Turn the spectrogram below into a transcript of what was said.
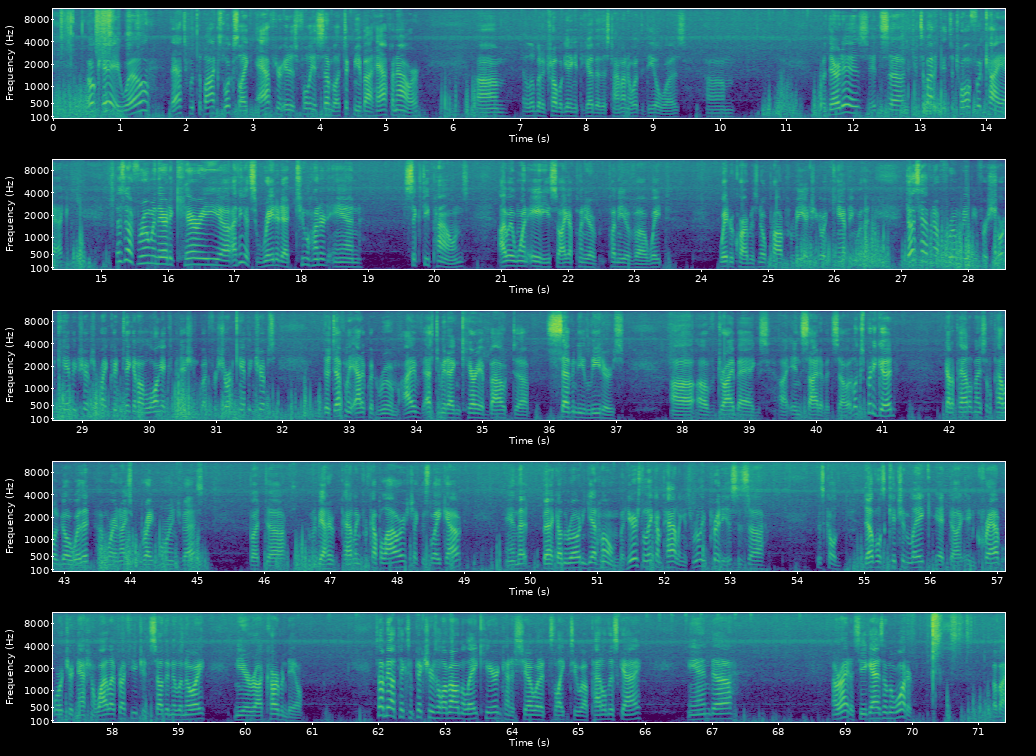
Okay, well, that's what the box looks like after it is fully assembled. It took me about half an hour. Um, had a little bit of trouble getting it together this time. I don't know what the deal was. Um, but there it is. It's uh, it's about a, it's a 12 foot kayak. There's enough room in there to carry. Uh, I think it's rated at 260 pounds. I weigh 180, so I got plenty of plenty of uh, weight weight requirements. No problem for me actually going camping with it. Does have enough room maybe for short camping trips. You probably couldn't take it on a long expedition, but for short camping trips, there's definitely adequate room. I've estimated I can carry about uh, 70 liters uh, of dry bags uh, inside of it. So it looks pretty good. Got a paddle, nice little paddle to go with it. I'm wearing a nice bright orange vest. But uh, I'm going to be out here paddling for a couple hours, check this lake out, and then back on the road and get home. But here's the lake I'm paddling. It's really pretty. This is uh, this is called Devil's Kitchen Lake at, uh, in Crab Orchard National Wildlife Refuge in southern Illinois near uh, Carbondale. So able to take some pictures while I'm out on the lake here and kind of show what it's like to uh, paddle this guy. And uh, all right, I'll see you guys on the water. Bye-bye.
